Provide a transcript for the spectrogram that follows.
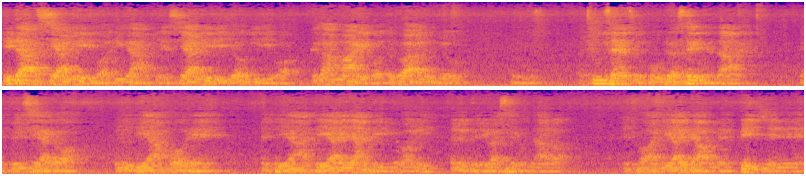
ဣတာဆရာလေးတွေပေါ့အဓိကအဖြစ်ဆရာလေးတွေယောဂီတွေပေါ့ဒကာမတွေပေါ့သူတို့ကအဲ့လိုမျိုးဟိုအထူးဆန်းဆိုပို့ပြီးတော့စိတ်ဝင်စားတယ်ဘယ်ဆရာတော့ဘယ်လိုတရားဟောတယ် တရားတရားရနေပြီပေါ့လေအဲ့လိုမျိုးတွေကစိတ်ဝင်စားတော့ဒီဘာတရားဣတာကိုလည်းပြင်ကျင်တယ်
